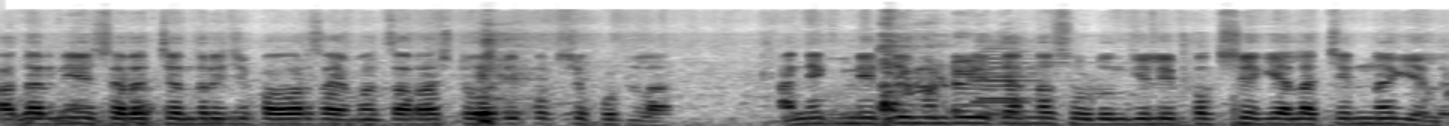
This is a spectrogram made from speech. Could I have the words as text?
आदरणीय शरदचंद्रजी पवार साहेबांचा राष्ट्रवादी पक्ष फुटला. अनेक नेते मंडळी त्यांना सोडून गेली पक्ष गेला चिन्ह गेलं.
